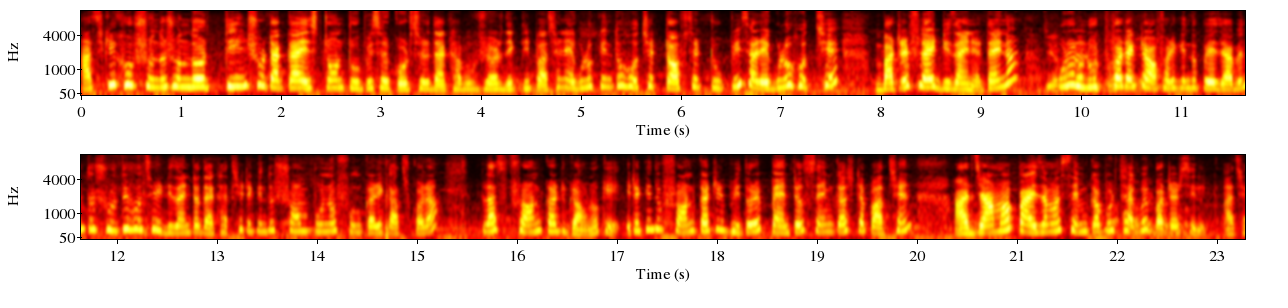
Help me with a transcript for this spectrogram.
আজকে খুব সুন্দর সুন্দর তিনশো টাকা স্টোন টু পিসের কোর্সের দেখাবো ভিউয়ার দেখতেই পাচ্ছেন। এগুলো কিন্তু হচ্ছে টপসের টু পিস আর এগুলো হচ্ছে বাটারফ্লাই ডিজাইনের তাই না? পুরো লুটপাট একটা অফারে কিন্তু পেয়ে যাবেন। তো শুরুতেই হচ্ছে এই ডিজাইনটা দেখাচ্ছে। এটা কিন্তু সম্পূর্ণ ফুলকারি কাজ করা plus front cut gown okay এটা কিন্তু ফ্রন্ট কাটের ভিতরে প্যান্টেও সেম কাজটা পাচ্ছেন। আর জামা পায়জামা সেম কাপড় থাকবে বাটার সিল্ক আচ্ছা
